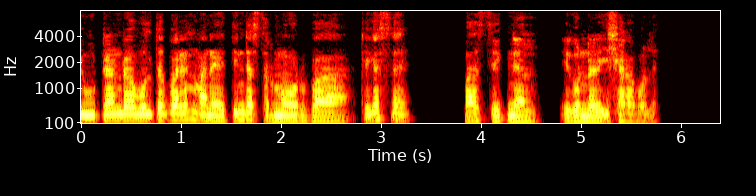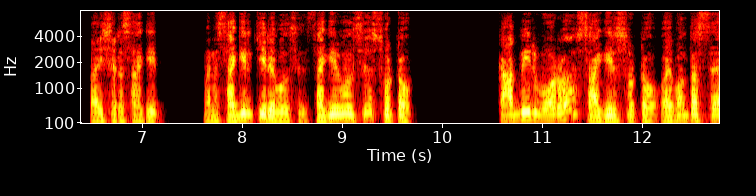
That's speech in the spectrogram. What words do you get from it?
ইউটার্নরাও বলতে পারেন মানে তিন রাস্তার মোড় বা ঠিক আছে বা সিগন্যাল এগুলোর ইশারা বলে বা ইশারা সাগির মানে সাগির কি রে বলছে? সাগির বলছে ছোট। কাবির বড়, সাগির ছোট। ওই বলতেছে,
